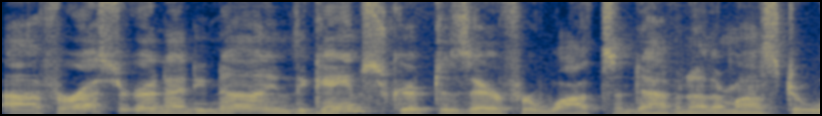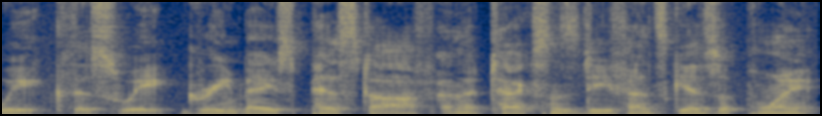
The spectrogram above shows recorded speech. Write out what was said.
Uh, for Roster Guard 99, the game script is there for Watson to have another monster week this week. Green Bay's pissed off, and the Texans' defense gives a point,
